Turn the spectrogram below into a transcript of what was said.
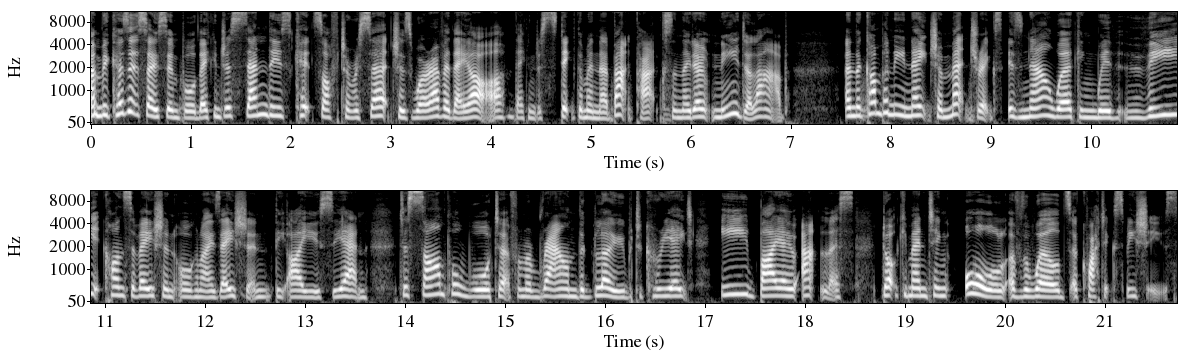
And because it's so simple, they can just send these kits off to researchers wherever they are. They can just stick them in their backpacks and they don't need a lab. And the company Nature Metrics is now working with the conservation organisation, the IUCN, to sample water from around the globe to create eBioAtlas, documenting all of the world's aquatic species.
